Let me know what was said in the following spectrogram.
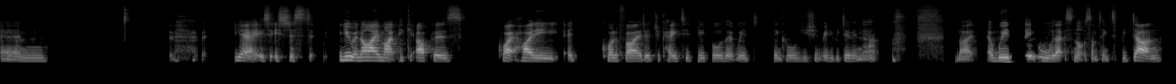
um yeah it's it's just you and I might pick it up as quite highly ed- qualified educated people that we'd think oh you shouldn't really be doing that. Like and we'd think oh that's not something to be done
